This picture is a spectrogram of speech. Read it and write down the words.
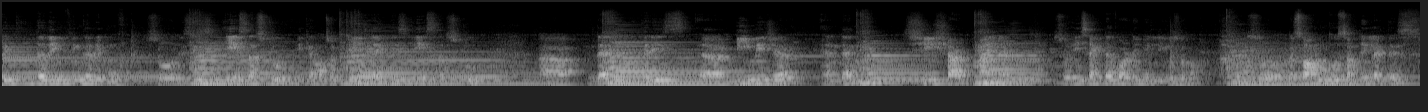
with the ring finger removed. So this is A sus 2. We can also play it like this A sus 2. Uh, then there is uh, B major and then C sharp minor. So this side chord is mainly usable. So the song goes something like this.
